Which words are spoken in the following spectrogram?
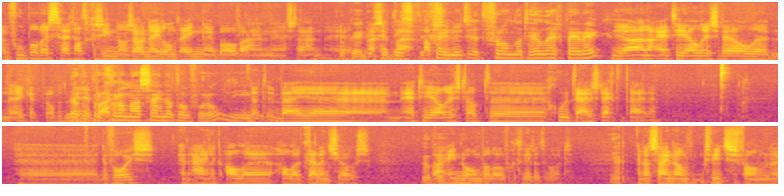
een voetbalwedstrijd had gezien, dan zou Nederland één eh, bovenaan eh, staan. Oké, dus het, maar is geen, absoluut. het verandert heel erg per week. Ja, nou RTL is wel. eh, nee, ik heb op het Welke programma's zijn dat dan vooral? Die, Dat, bij eh, RTL is dat eh, goede tijden, slechte tijden. Eh The Voice en eigenlijk alle, alle talentshows waar enorm veel over getwitterd wordt. Ja. En dat zijn dan tweets van eh,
